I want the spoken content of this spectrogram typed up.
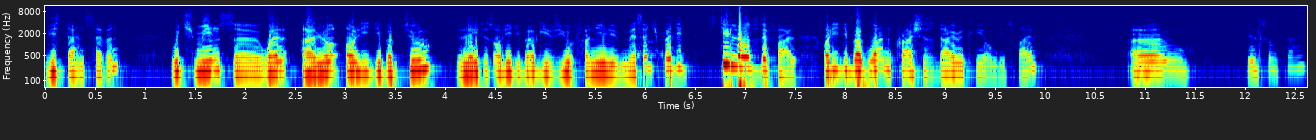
Vista and 7, which means, uh, well, OllyDbg 2, the latest OllyDbg gives you a funny message, but it still loads the file. OllyDbg 1 crashes directly on this file. Um, still some time?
